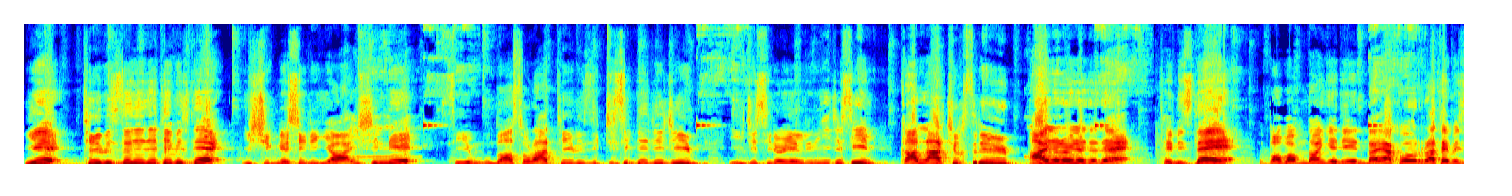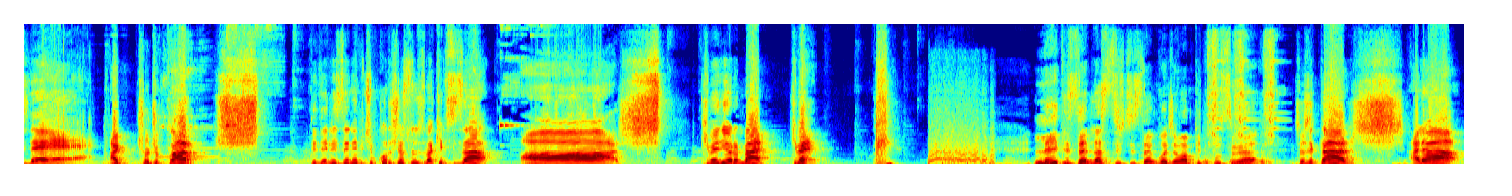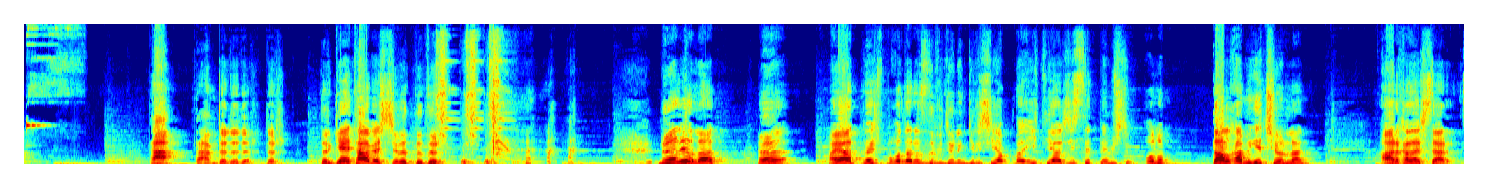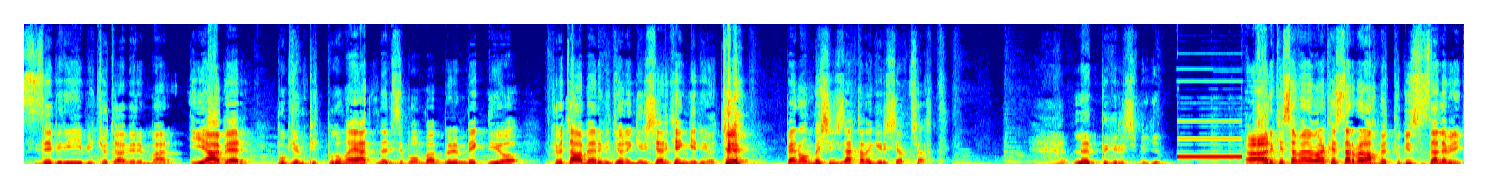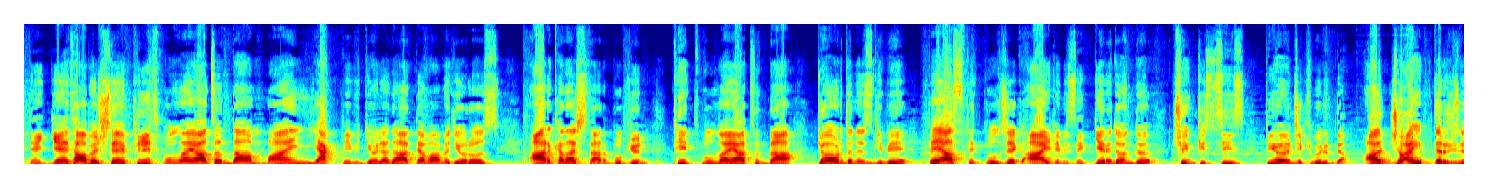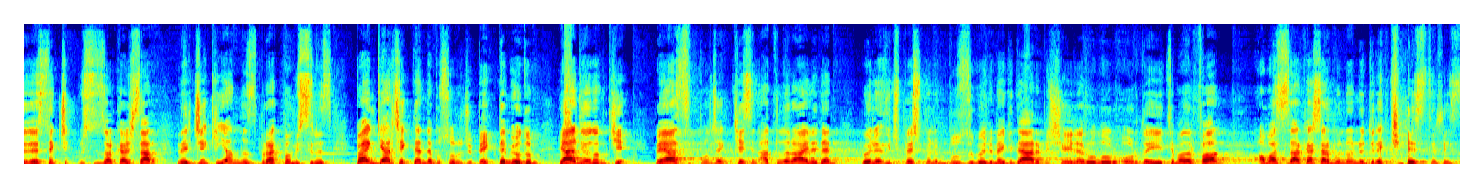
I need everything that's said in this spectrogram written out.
Ye temizle dede temizle. İşin ne senin ya işin ne? Sen bundan sonra temizlikçisin dedeciğim. İyice sil o yerleri iyice sil. Karlar çıksın. Aynen öyle dede. Temizle. Babamdan yediğin dayak uğruna temizle. Ay çocuklar. Şşt. Dedenizle ne biçim konuşuyorsunuz bakayım siz ha? Aa, şşt. Kime diyorum ben? Kime? Lady sen nasıl düştün? Sen kocaman pitbullsun ha. Çocuklar. Şşş. Alo. Tamam tamam dur dur dur dur. Dur GTA 5 çıvıttı dur. ne oluyor lan? Ha? Hayatımda hiç bu kadar hızlı videonun girişi yapma ihtiyacı hissetmemiştim. Oğlum dalga mı geçiyorsun lan? Arkadaşlar size bir iyi bir kötü haberim var. İyi haber. Bugün Pitbull'un hayatında bizi bomba bir bölüm bekliyor. Kötü haber videonun girişi erken geliyor. Tüh! Ben 15. dakikada giriş yapacaktım. Let the giriş begin. Herkese merhaba arkadaşlar ben Ahmet bugün sizlerle birlikte GTA 5'te Pitbull'un hayatında manyak bir videoyla daha devam ediyoruz. Arkadaşlar bugün Pitbull'un hayatında gördüğünüz gibi Beyaz Pitbull Jack ailemize geri döndü. Çünkü siz bir önceki bölümde acayip derecede destek çıkmışsınız arkadaşlar ve Jack'i yalnız bırakmamışsınız. Ben gerçekten de bu sonucu beklemiyordum. Ya diyordum ki Beyaz Pitbull Jack kesin atılır aileden. Böyle 3-5 bölüm buzlu bölüme gider bir şeyler olur orada eğitim alır falan. Ama siz arkadaşlar bunun önünü direkt kestiniz.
